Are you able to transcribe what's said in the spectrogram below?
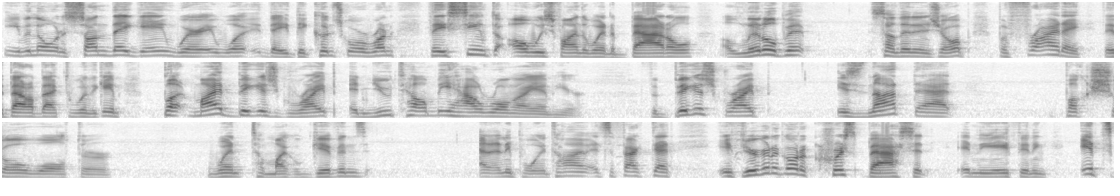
Even though in a Sunday game where it was they, they couldn't score a run, they seem to always find a way to battle a little bit. Sunday didn't show up, but Friday they battled back to win the game. But my biggest gripe, and you tell me how wrong I am here, the biggest gripe is not that Buck Showalter went to Mychal Givens at any point in time. It's the fact that if you're going to go to Chris Bassitt in the eighth inning, it's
